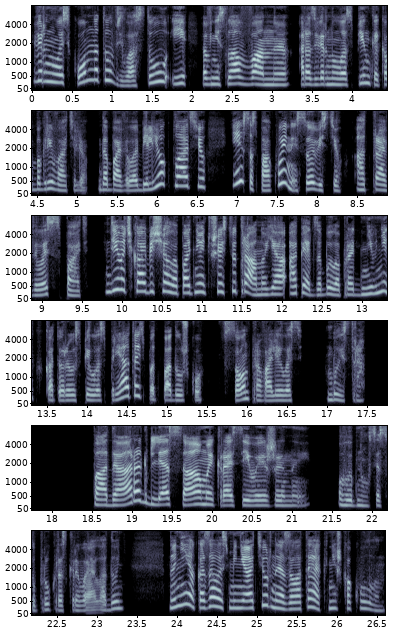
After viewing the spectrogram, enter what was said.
Вернулась в комнату, взяла стул и внесла в ванную, развернула спинкой к обогревателю, добавила белье к платью и со спокойной совестью отправилась спать. Девочка обещала поднять в 6 утра, но я опять забыла про дневник, который успела спрятать под подушку. В сон провалилась быстро. «Подарок для самой красивой жены», — улыбнулся супруг, раскрывая ладонь. На ней оказалась миниатюрная золотая книжка-кулон.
